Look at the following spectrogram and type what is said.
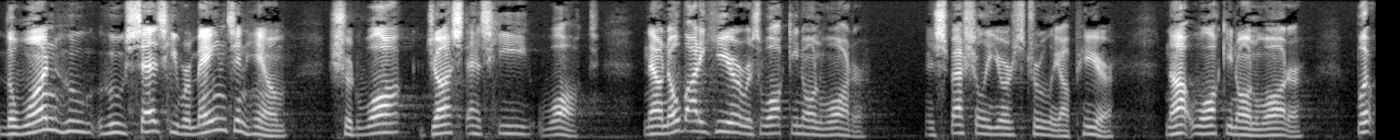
the one who, who says he remains in him should walk just as he walked. Now, nobody here is walking on water, especially yours truly up here, not walking on water. But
